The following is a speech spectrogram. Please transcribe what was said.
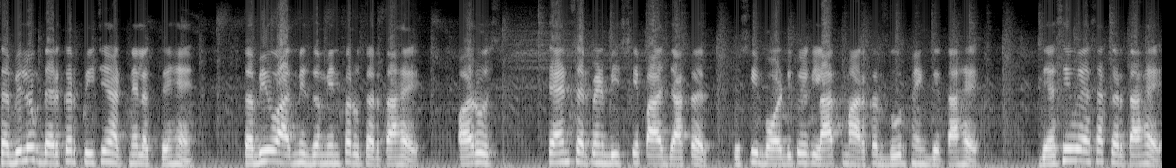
सभी लोग डर कर पीछे हटने लगते हैं। तभी वो आदमी ज़मीन पर उतरता है और उस सैंड सरपेंट बीच के पास जाकर उसकी बॉडी को एक लात मारकर दूर फेंक देता है। जैसे वो ऐसा करता है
